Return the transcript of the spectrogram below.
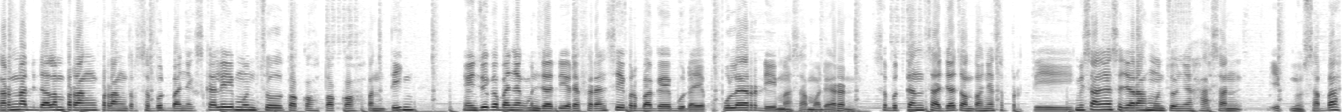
Karena di dalam perang-perang tersebut banyak sekali muncul tokoh-tokoh penting yang juga banyak menjadi referensi berbagai budaya populer di masa modern. Sebutkan saja contohnya seperti misalnya sejarah munculnya Hasan Ibnu Sabah,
